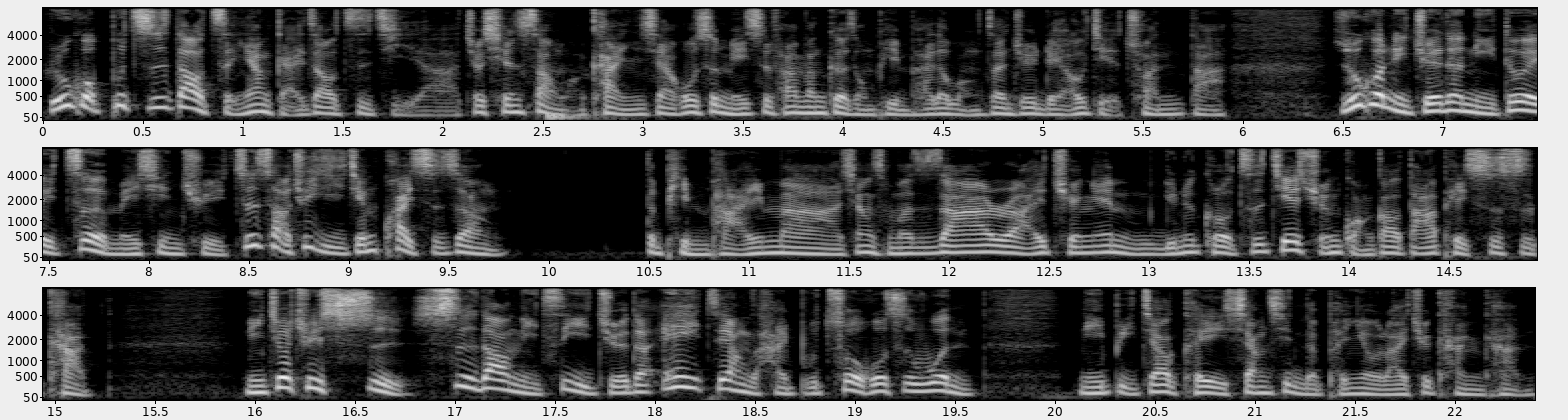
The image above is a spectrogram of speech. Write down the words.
如果不知道怎样改造自己啊，就先上网看一下，或是没事翻翻各种品牌的网站去了解穿搭。如果你觉得你对这没兴趣，至少去几间快时尚的品牌嘛，像什么 Zara、H&M、Uniqlo，直接选广告搭配试试看。你就去试试到你自己觉得，哎，这样子还不错，或是问你比较可以相信的朋友来去看看。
